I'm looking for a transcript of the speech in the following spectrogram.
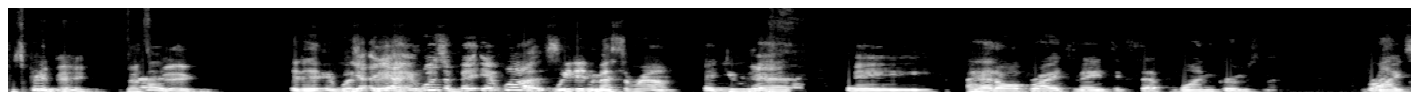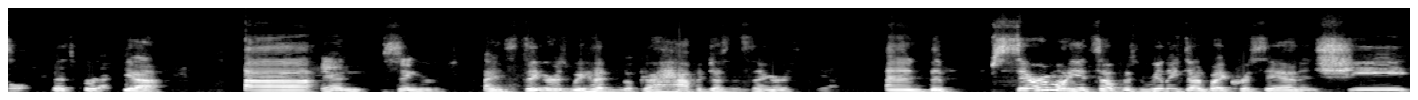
That's pretty big. That's big. It, it was. yeah, big. yeah, it was a bit. It was. We didn't mess around. and you Yeah. had a I had all bridesmaids except one groomsman, right. Michael. That's correct. Yeah. Uh, And singers. and singers, we had like, a half a dozen singers. Yeah. And the ceremony itself was really done by Chrisanne, and she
